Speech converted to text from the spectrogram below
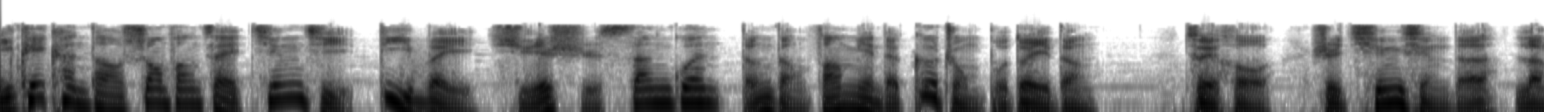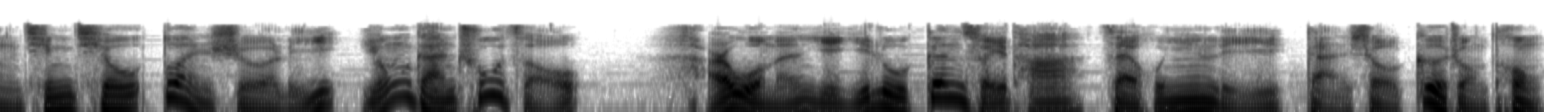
你可以看到双方在经济、地位、学识、三观等等方面的各种不对等，最后是清醒的冷清秋、断舍离、勇敢出走，而我们也一路跟随他，在婚姻里感受各种痛。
